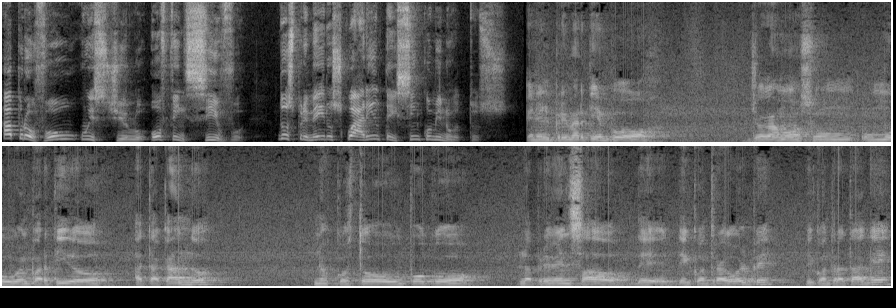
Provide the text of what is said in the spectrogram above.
aprovou o estilo ofensivo dos primeros 45 minutos. En el primer tiempo jugamos un, muy buen partido atacando. Nos costó un poco la prevención de, del contragolpe, del contraataque.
